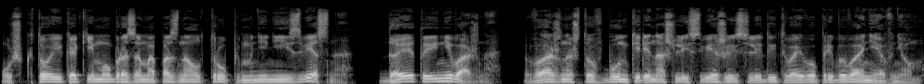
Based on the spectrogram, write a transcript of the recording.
Уж кто и каким образом опознал труп, мне неизвестно. Да это и не важно. Важно, что в бункере нашли свежие следы твоего пребывания в нем,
